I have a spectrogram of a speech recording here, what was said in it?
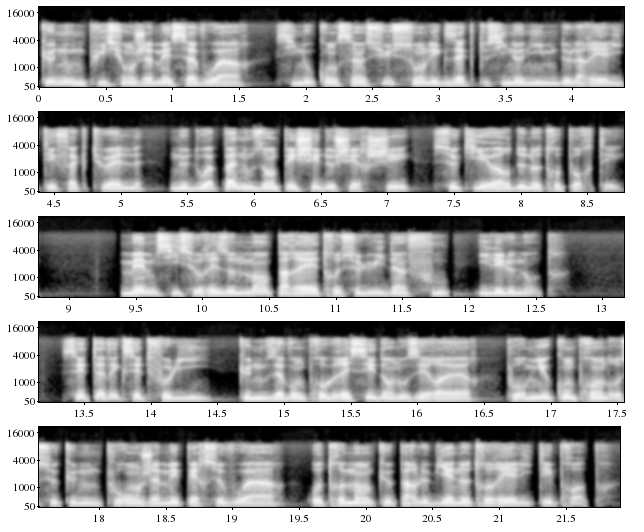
Que nous ne puissions jamais savoir, si nos consensus sont l'exact synonyme de la réalité factuelle, ne doit pas nous empêcher de chercher ce qui est hors de notre portée. Même si ce raisonnement paraît être celui d'un fou, il est le nôtre. C'est avec cette folie que nous avons progressé dans nos erreurs, pour mieux comprendre ce que nous ne pourrons jamais percevoir, autrement que par le bien notre réalité propre.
